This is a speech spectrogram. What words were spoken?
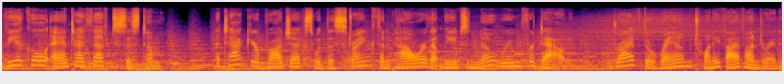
vehicle anti-theft system. Attack your projects with the strength and power that leaves no room for doubt. Drive the Ram 2500.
